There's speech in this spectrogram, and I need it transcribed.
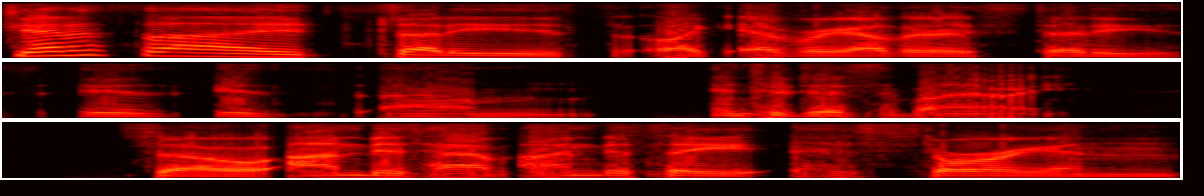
genocide studies, like every other studies, is is um, interdisciplinary. So I'm just have, I'm just a historian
